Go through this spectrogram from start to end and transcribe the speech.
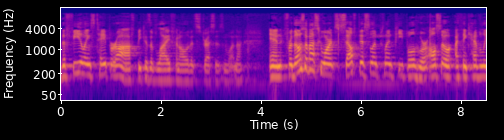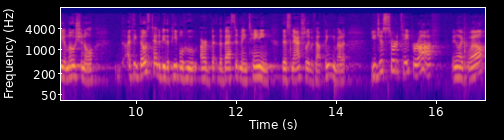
the feelings taper off because of life and all of its stresses and whatnot. And for those of us who aren't self disciplined people, who are also, I think, heavily emotional, I think those tend to be the people who are the best at maintaining this naturally without thinking about it. You just sort of taper off, and you're like, well,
